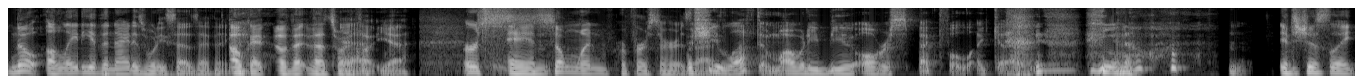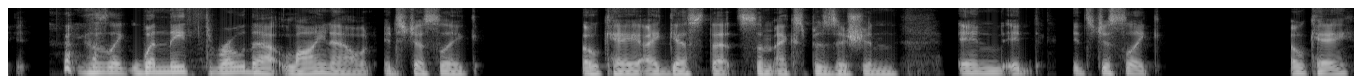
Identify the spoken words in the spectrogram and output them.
a- no a lady of the night is what he says i think okay, oh, that, that's what I Yeah. thought. Yeah, or And- someone refers to her as but that. she left him why would he be all respectful like that you know it's just like because like when they throw that line out, it's just like, okay, I guess that's some exposition, and it it's just like, okay,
